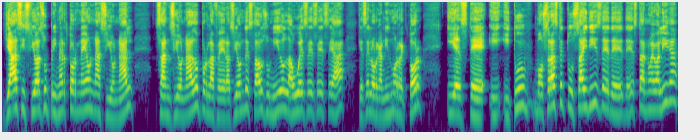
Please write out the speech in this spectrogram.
ya asistió a su primer torneo nacional sancionado por la Federación de Estados Unidos, la USSSA, que es el organismo rector, y este, y, tú mostraste tus IDs de, de, esta nueva liga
